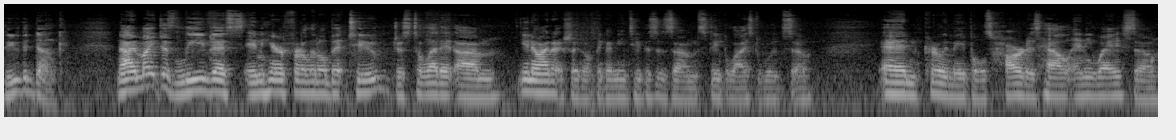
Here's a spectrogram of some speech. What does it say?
Do the dunk. Now I might just leave this in here for a little bit too, just to let it, um, you know, I actually don't think I need to. This is um, stabilized wood, so and curly maple's hard as hell anyway, so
